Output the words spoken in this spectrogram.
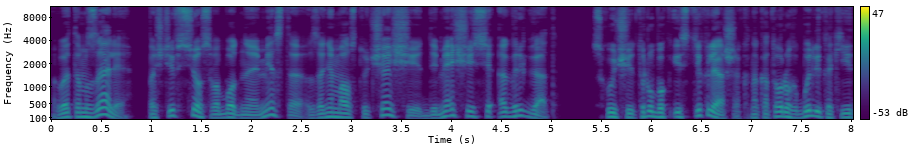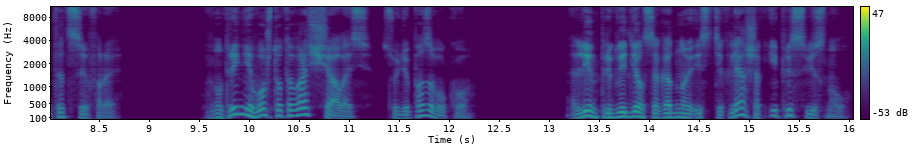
В этом зале почти все свободное место занимал стучащий, дымящийся агрегат с кучей трубок и стекляшек, на которых были какие-то цифры. Внутри него что-то вращалось, судя по звуку. Лин пригляделся к одной из стекляшек и присвистнул.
